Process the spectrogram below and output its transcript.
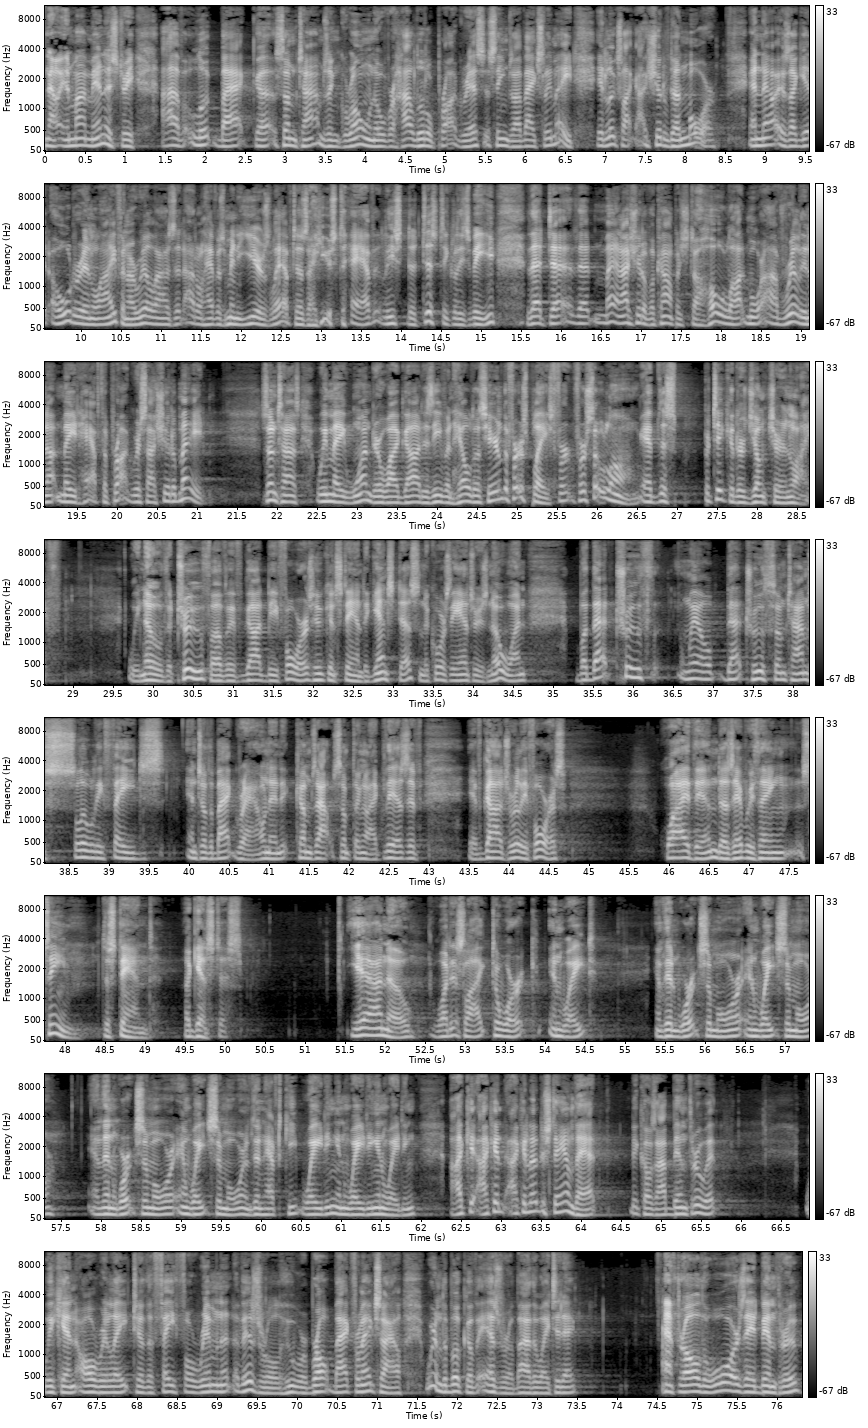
Now, in my ministry, I've looked back uh, sometimes and grown over how little progress it seems I've actually made. It looks like I should have done more. And now, as I get older in life and I realize that I don't have as many years left as I used to have, at least statistically speaking, that, uh, that man, I should have accomplished a whole lot more. I've really not made half the progress I should have made. Sometimes we may wonder why God has even held us here in the first place for, for so long at this particular juncture in life. We know the truth of if God be for us, who can stand against us? And of course, the answer is no one. But that truth, well, that truth sometimes slowly fades into the background and it comes out something like this if, if God's really for us, why then does everything seem to stand against us? Yeah, I know what it's like to work and wait, and then work some more and wait some more and then work some more and wait some more and then have to keep waiting and waiting and waiting. I can, I can, I can understand that because I've been through it. We can all relate to the faithful remnant of Israel who were brought back from exile. We're in the book of Ezra, by the way, today. After all the wars they had been through,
